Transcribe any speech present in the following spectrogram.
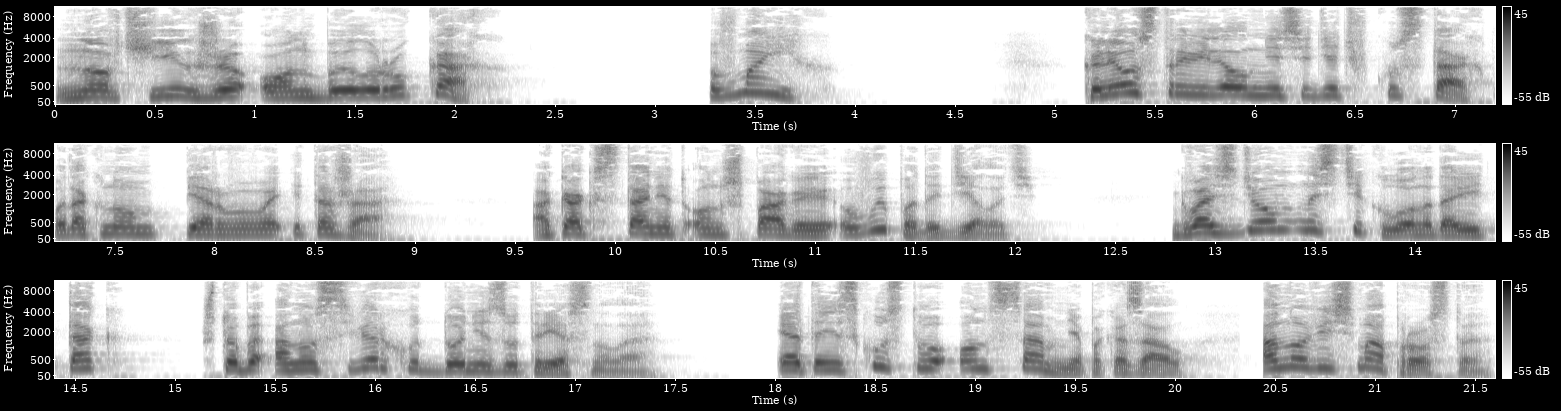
Но в чьих же он был руках? В моих. Калиостро велел мне сидеть в кустах под окном первого этажа. А как станет он шпагой выпады делать, гвоздем на стекло надавить так, чтобы оно сверху донизу треснуло. Это искусство он сам мне показал. Оно весьма просто.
